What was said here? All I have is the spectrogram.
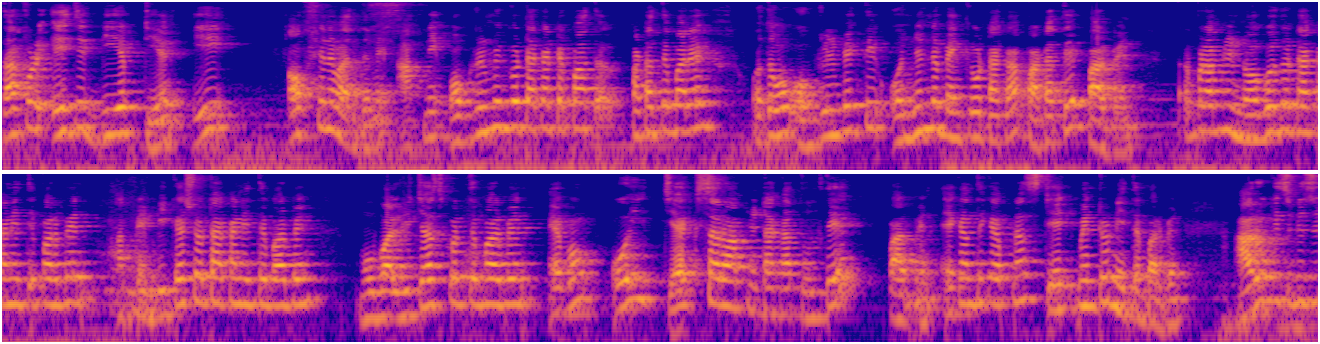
তারপরে এই যে বিএফটিএন এই অপশনের মাধ্যমে আপনি ব্যাংকেও টাকাটা পাঠা- পাঠাতে পারেন অথবা অগ্রিম ব্যক্তি অন্যান্য ব্যাংকেও টাকা পাঠাতে পারবেন। তারপর আপনি নগদও টাকা নিতে পারবেন, আপনি বিকাশেও টাকা নিতে পারবেন। মোবাইল রিচার্জ করতে পারবেন এবং ওই চেক ছাড়াও আপনি টাকা তুলতে পারবেন। এখান থেকে আপনার স্টেটমেন্টও নিতে পারবেন। আরও কিছু কিছু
